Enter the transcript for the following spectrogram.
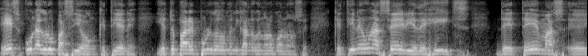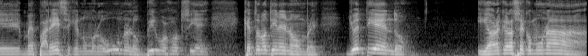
Es una agrupación que tiene, y esto es para el público dominicano que no lo conoce, que tiene una serie de hits, de temas, eh, me parece que número uno en los Billboard Hot 100, que esto no tiene nombre. Yo entiendo, y ahora quiero hacer como una,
